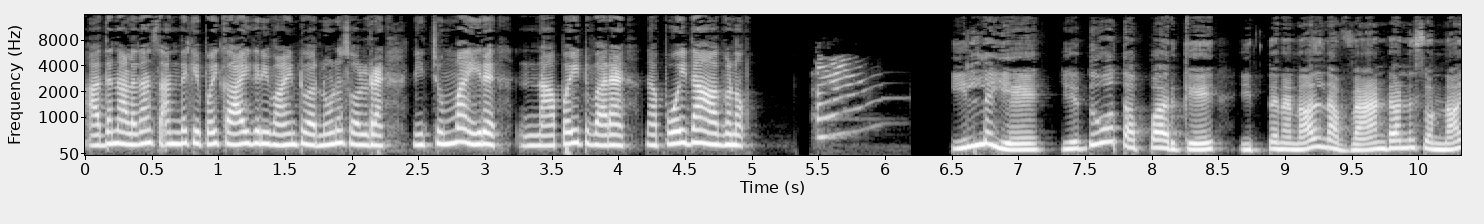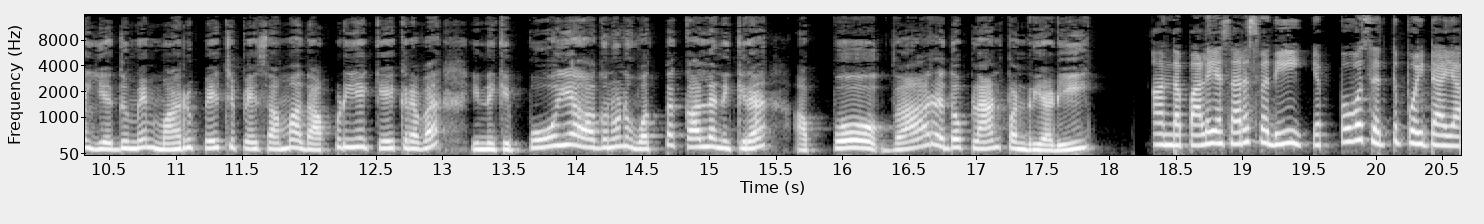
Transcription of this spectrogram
அதனால தான் சந்தைக்கு போய் காய்கறி வாங்கிட்டு வரணும்னு சொல்றேன். நீ சும்மா இரு. நான் போயிட்டு வரேன். நான் போய் தான் ஆகணும். இல்லையே. ஏதோ தப்பா இருக்கே. இத்தனை நாள் நான் வேண்டான்னு சொன்னா எதுவுமே மறு பேச்சு பேசாம அதை அப்படியே கேக்குறவ இன்னைக்கு போயே ஆகணும்னு ஒத்த கால நிக்கிறேன் அப்போ வேற ஏதோ பிளான் பண்றியாடி? அந்த பழைய சரஸ்வதி எப்பவோ செத்து போயிட்டாயா?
